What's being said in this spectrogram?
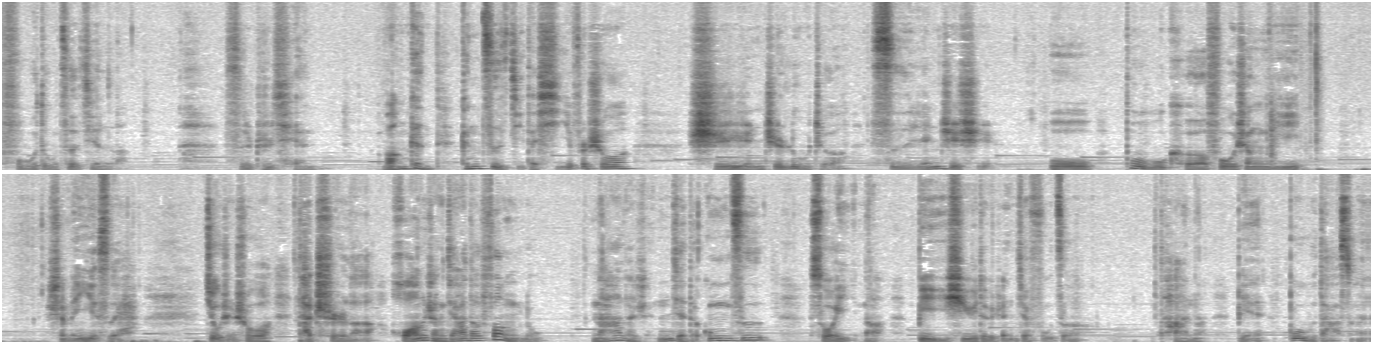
服毒自尽了。死之前，王艮跟自己的媳妇儿说：“食人之路者，死人之时，吾。”不可复生矣。什么意思呀？就是说他吃了皇上家的俸禄，拿了人家的工资，所以呢，必须对人家负责。他呢，便不打算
